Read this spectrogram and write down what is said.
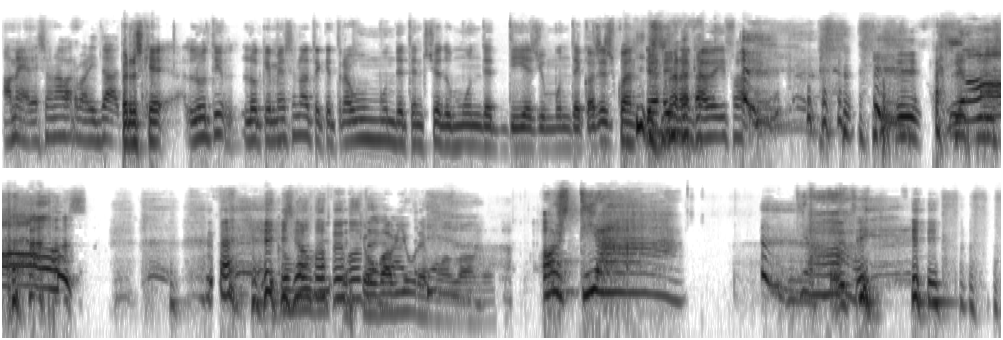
home, ha de ser una barbaritat. Però és que l'últim, el que més nota que treu un munt de tensió d'un munt de dies i un munt de coses quan, Ja, ja, quan ja. acaba i fa... Sí, sí, Dios! Com Això ho és que ho va gràcia. viure molt, l'home. Hòstia! Ja! Sí.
